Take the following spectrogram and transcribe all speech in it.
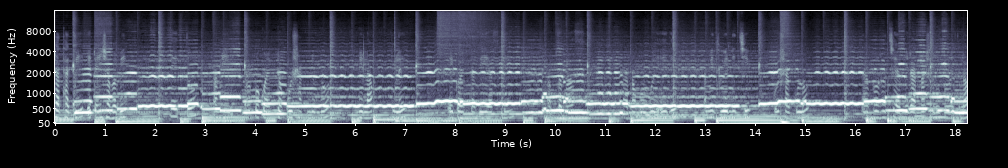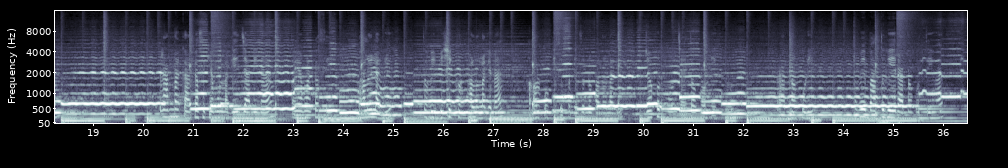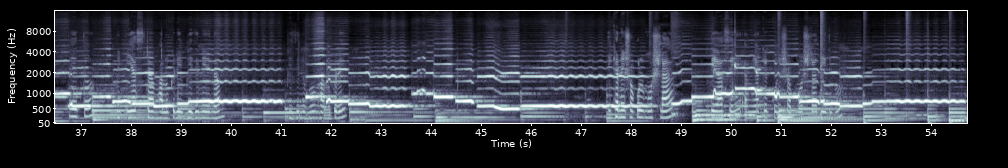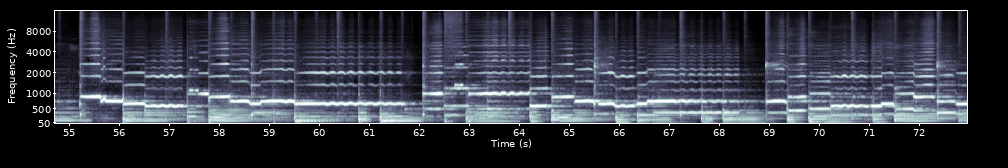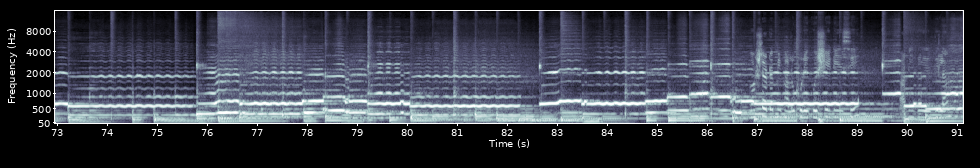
কুয়াশা থাকবে, এটাই স্বাভাবিক। তো আমি কয়েকটা পোশাক নিলাম এই কয়েকটা দিয়ে আমি ধুয়ে নিচ্ছি পোশাকগুলো। তারপর হচ্ছে আমি কার কাছে কেমন লাগে জানি হয়ে রান্না করতে হয় তো আমি পেঁয়াজটা ভালো করে ভেজে নিলাম ভেজে নেব ভালো করে। এখানে সকল মশলা দেওয়া আছে। আমি এক এক করে সব মশলা দিয়ে দেবো। মশলাটা আমি ভালো করে কষিয়ে নিয়েছি। পানি দিয়ে দিলাম।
